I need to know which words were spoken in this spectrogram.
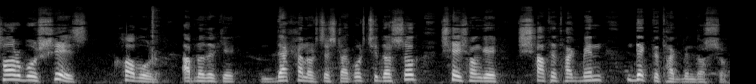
সর্বশেষ খবর আপনাদেরকে দেখানোর চেষ্টা করছি দর্শক। সেই সঙ্গে সাথে থাকবেন দেখতে থাকবেন দর্শক।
